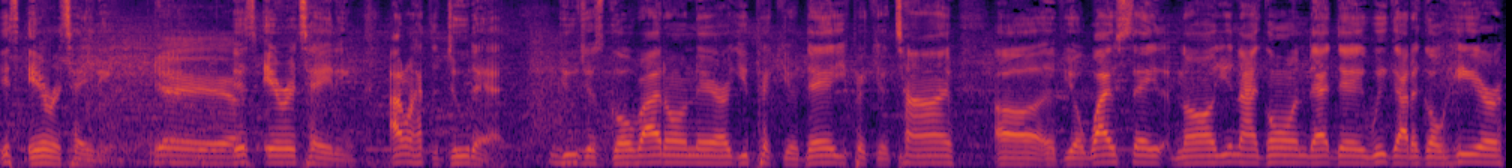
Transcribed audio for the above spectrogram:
It's irritating. Yeah, yeah, yeah. It's irritating. I don't have to do that. You just go right on there. You pick your day. You pick your time. Uh, if your wife say no, you're not going that day. We got to go here.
